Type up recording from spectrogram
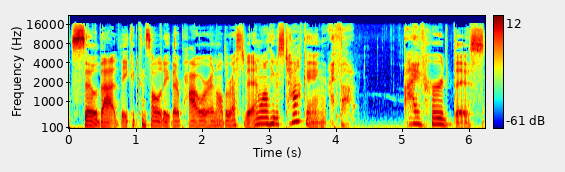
so that they could consolidate their power and all the rest of it. And while he was talking, I thought, I've heard this.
